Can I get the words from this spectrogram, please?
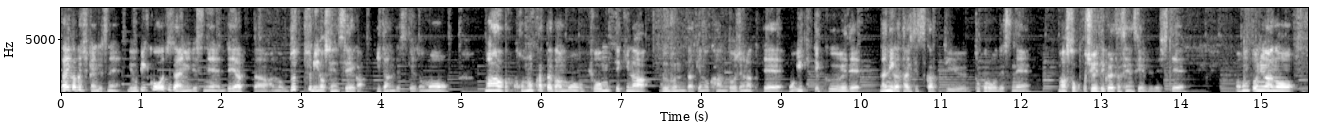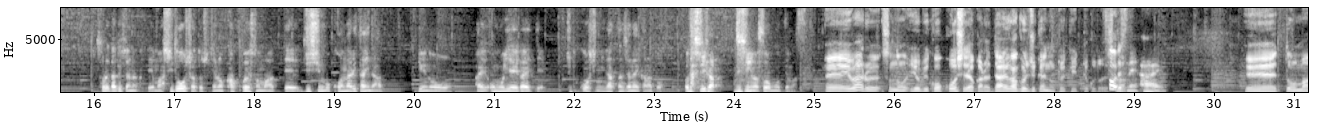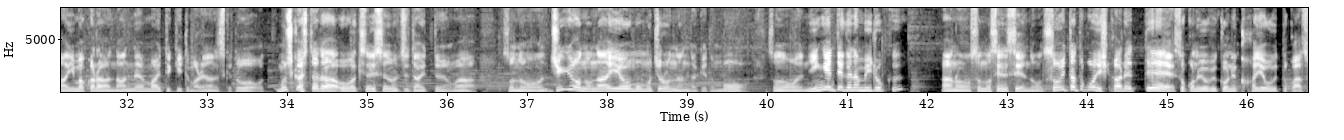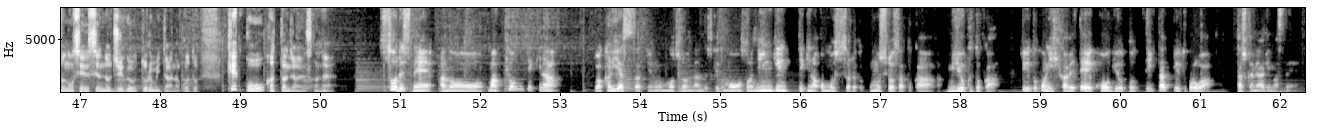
大学受験ですね、予備校時代にですね、出会ったあの物理の先生がいたんですけれども、まあ、この方がもう業務的な部分だけの感動じゃなくて、もう生きていく上で何が大切かっていうところをですね、まあ、そ教えてくれた先生ででして、本当にあの、それだけじゃなくて、まあ、指導者としてのかっこよさもあって、自身もこうなりたいなっていうのを、はい、思い描いて、塾講師になったんじゃないかなと、私が自身はそう思ってます。えー、いわゆるその予備校講師だから大学受験の時ってことですか？そうですね。はい。えーとまあ、今から何年前って聞いてもあれなんですけどもしかしたら大脇先生の時代っていうのはその授業の内容ももちろんなんだけどもその人間的な魅力あのその先生のそういったところに惹かれてそこの予備校に通うとかその先生の授業を取るみたいなこと結構多かったんじゃないですかね。そうですね。あの、まあ、興味的な分かりやすさっていうのももちろんなんですけども、その人間的な面白さと面白さとか魅力とかっていうところに惹かれて講義を取っていたっていうところは確かにありますね。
